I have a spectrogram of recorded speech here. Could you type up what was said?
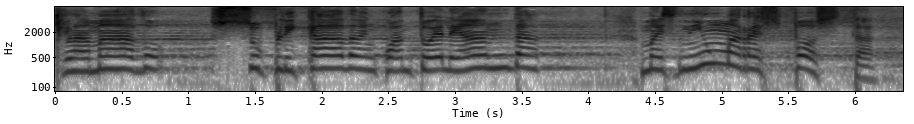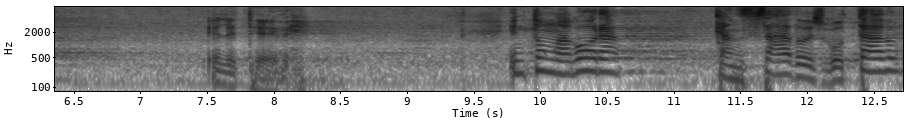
clamado, suplicado enquanto ele anda, mas nenhuma resposta ele teve. Então agora, cansado, esgotado,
